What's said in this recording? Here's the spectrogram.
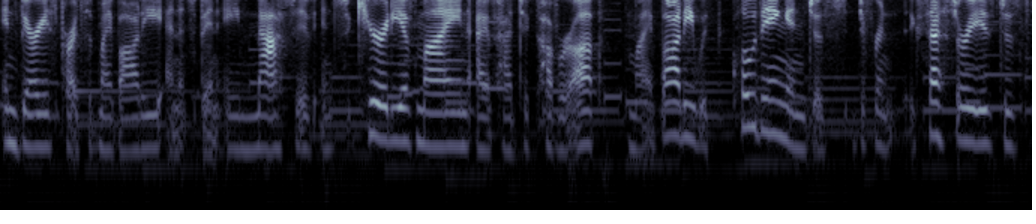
in various parts of my body, and it's been a massive insecurity of mine. I've had to cover up my body with clothing and just different accessories, just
